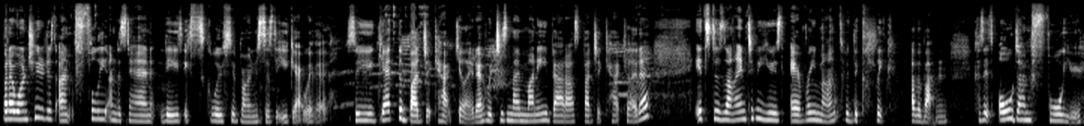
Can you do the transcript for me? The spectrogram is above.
but I want you to just un- fully understand these exclusive bonuses that you get with it. So, you get the budget calculator, which is my money badass budget calculator. It's designed to be used every month with the click of a button because it's all done for you,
